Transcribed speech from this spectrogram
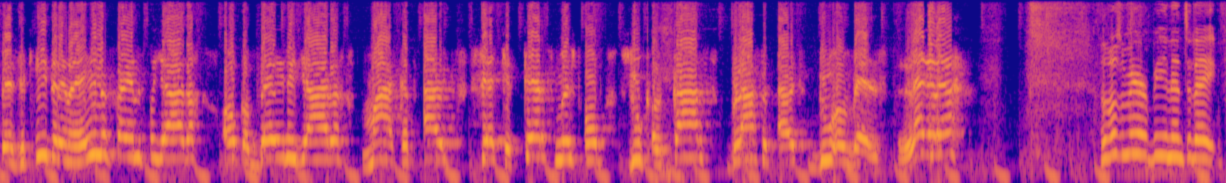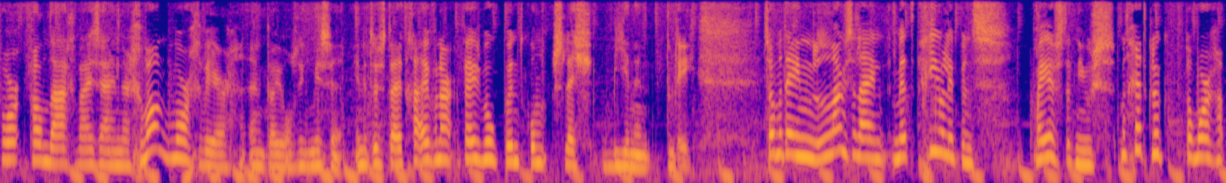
wens ik iedereen een hele fijne verjaardag. Ook al ben je jarig, maak het uit. Zet je kerstmis op, zoek een kaars, blaas het uit, doe een wens. Lekker hè? Dat was hem weer, BNN Today voor vandaag. Wij zijn er gewoon morgen weer. En kan je ons niet missen. In de tussentijd ga even naar facebook.com slash BNN Today. Zometeen langs de lijn met Gio Lippens. Maar eerst het nieuws met Gert Kluk. Tot morgen.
